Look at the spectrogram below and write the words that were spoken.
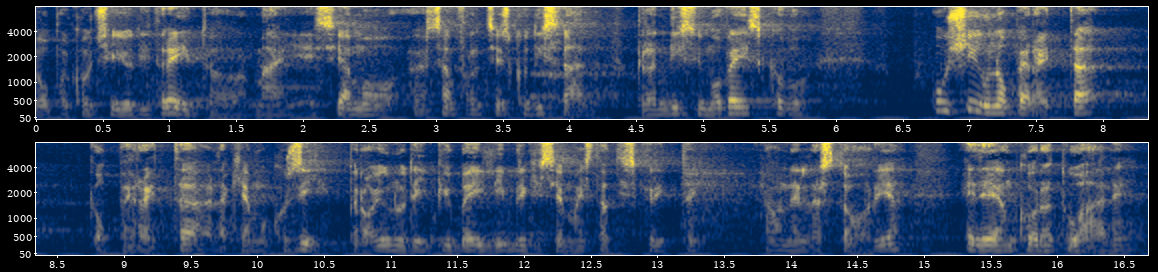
dopo il Concilio di Trento ormai, e siamo a San Francesco di Sal, grandissimo vescovo, uscì un'operetta, operetta la chiamo così, però è uno dei più bei libri che sia mai stati scritti no, nella storia ed è ancora attuale,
